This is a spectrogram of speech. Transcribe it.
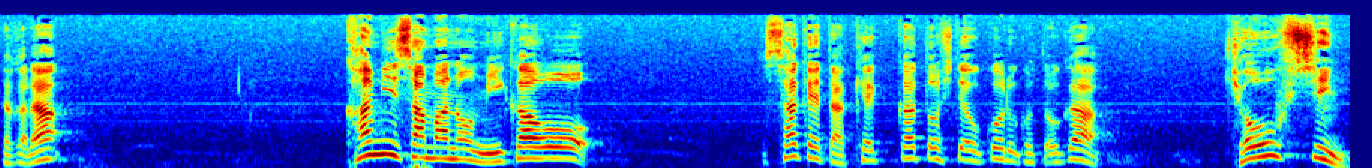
だから神様の御顔を避けた結果として起こることが恐怖心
